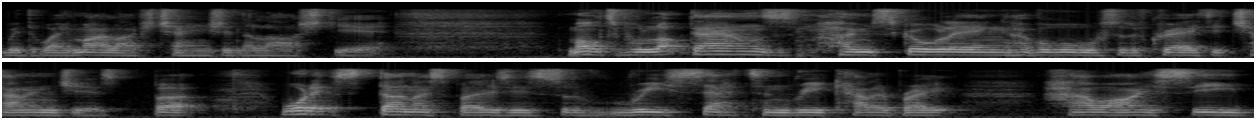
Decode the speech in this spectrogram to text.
with the way my life's changed in the last year. Multiple lockdowns, homeschooling have all sort of created challenges, but what it's done, I suppose, is sort of reset and recalibrate how I see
